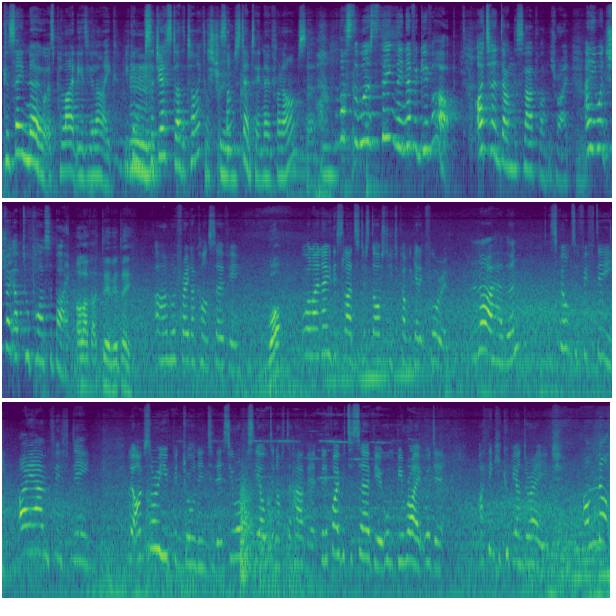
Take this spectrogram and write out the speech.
You can say no as politely as you like. You can mm. suggest other titles, but some just don't take no for an answer. That's the worst thing, they never give up. I turned down this lad once, right? And he went straight up to a passerby. I'll have that DVD. I'm afraid I can't serve you. What? Well, I know this lad's just asked you to come and get it for him. No, I haven't. It's film's a 15. I am 15. Look, I'm sorry you've been drawn into this. You're obviously old enough to have it. But if I were to serve you, it wouldn't be right, would it? I think he could be underage. I'm not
